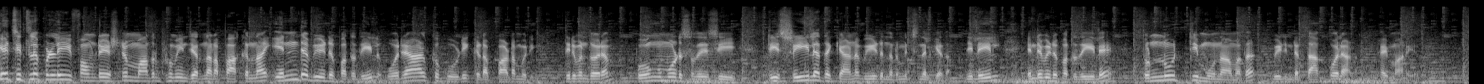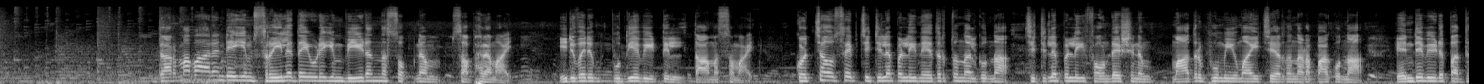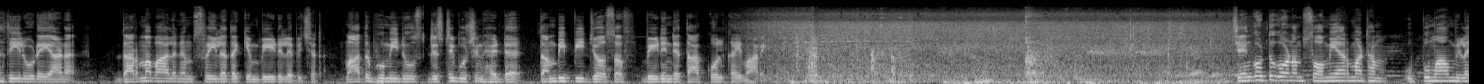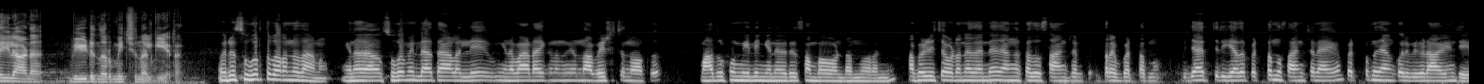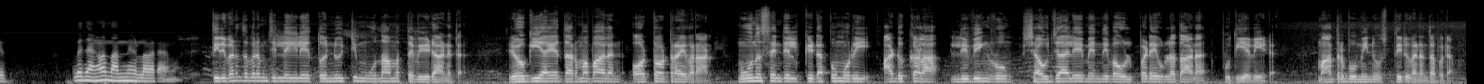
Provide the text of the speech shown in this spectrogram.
K Chittilappilly ഫൗണ്ടേഷനും മാതൃഭൂമിയും ചേർന്ന് നടപ്പാക്കുന്ന എന്റെ വീട് പദ്ധതിയിൽ ഒരാൾക്ക് കൂടി കിടപ്പാടം ഒരുങ്ങി തിരുവനന്തപുരം പൂങ്ങുമൂട് സ്വദേശി ടി ശ്രീലതയ്ക്കാണ് വീട് നിർമ്മിച്ചു നൽകിയത്. ജില്ലയിൽ എന്റെ വീട് പദ്ധതിയിലെ തൊണ്ണൂറ്റി മൂന്നാമത് വീടിന്റെ താക്കോലാണ് കൈമാറിയത്. ധർമ്മപാലന്റെയും ശ്രീലതയുടെയും വീടെന്ന സ്വപ്നം സഫലമായി. ഇരുവരും പുതിയ വീട്ടിൽ താമസമായി. കൊച്ചൌസേപ്പ് ചിറ്റിലപ്പള്ളി നേതൃത്വം നൽകുന്ന ചിറ്റിലപ്പള്ളി ഫൗണ്ടേഷനും മാതൃഭൂമിയുമായി ചേർന്ന് നടപ്പാക്കുന്ന എന്റെ വീട് പദ്ധതിയിലൂടെയാണ് ധർമ്മപാലനും ശ്രീലതയ്ക്കും വീട് ലഭിച്ചത്. Mathrubhumi news distribution head Thampi P Joseph വീടിന്റെ താക്കോൽ കൈമാറി. ചെങ്കോട്ടുകോണം സോമിയാർ മഠം ഉപ്പുമാം വിളയിലാണ് വീട് നിർമ്മിച്ചു നൽകിയത്. ഒരു സുഹൃത്ത് പറഞ്ഞതാണ്. ഇങ്ങനെ സുഖമില്ലാത്ത ആളല്ലേ ഇങ്ങനെ വാടകയ്ക്ക് നീ ഒന്ന് അപേക്ഷിച്ച് നോക്ക്. മാതൃഭൂമിയിൽ ഇങ്ങനെ ഒരു സംഭവം ഉണ്ടെന്ന് പറഞ്ഞു. അപേക്ഷിച്ച ഉടനെ തന്നെ ഞങ്ങൾക്കത് സാങ്ഷൻ ഇത്രയും പെട്ടെന്ന് വിചാരിച്ചിരിക്കാതെ പെട്ടെന്ന് സാങ്ഷൻ സാങ്ഷനാകുകയും പെട്ടെന്ന് ഞങ്ങൾക്ക് ഒരു വീടാകുകയും ചെയ്തു. അത് ഞങ്ങൾ നന്ദിയുള്ളവരാണ്. തിരുവനന്തപുരം ജില്ലയിലെ തൊണ്ണൂറ്റി മൂന്നാമത്തെ വീടാണിത്. രോഗിയായ ധർമ്മപാലൻ ഓട്ടോ ഡ്രൈവറാണ്. മൂന്ന് സെന്റിൽ കിടപ്പുമുറി അടുക്കള ലിവിംഗ് റൂം ശൗചാലയം എന്നിവ ഉൾപ്പെടെയുള്ളതാണ് പുതിയ വീട്. മാതൃഭൂമി ന്യൂസ് തിരുവനന്തപുരം.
